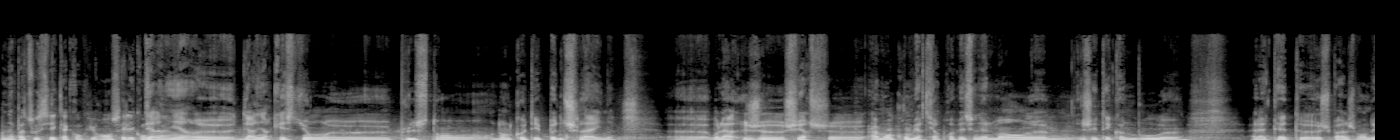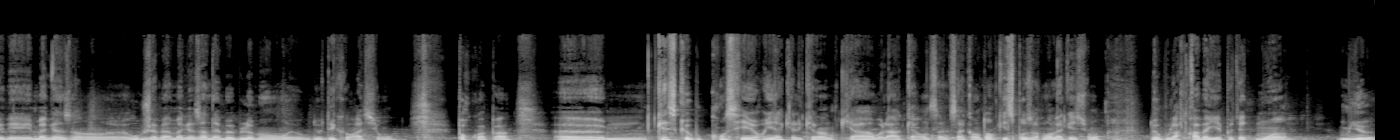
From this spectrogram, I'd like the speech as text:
on n'a pas de souci avec la concurrence et les confrères. Dernière, euh, dernière question, euh, plus dans, dans le côté punchline. Euh, voilà, je cherche euh, à me reconvertir professionnellement. J'étais comme vous à la tête, euh, je sais pas, je vendais des magasins euh, où j'avais un magasin d'ameublement euh, ou de décoration. Pourquoi pas Euh, Qu'est-ce que vous conseilleriez à quelqu'un qui a voilà 45-50 ans, qui se pose vraiment la question de vouloir travailler peut-être moins, mieux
